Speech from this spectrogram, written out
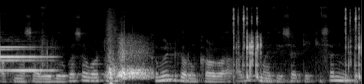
आपणास हा व्हिडिओ कसा वाटला? कमेंट करून कळवा. अधिक माहितीसाठी किसान मित्र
